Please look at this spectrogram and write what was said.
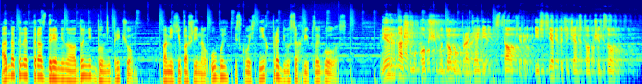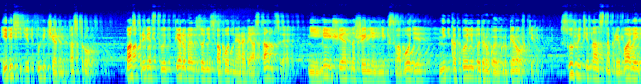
Однако на этот раз древний наладонник был ни при чем. Помехи пошли на убыль, и сквозь них пробился хриплый голос. «Мир нашему общему дому, бродяги, сталкеры и все, кто сейчас топчет зону или сидит у вечерних костров. Вас приветствует первая в зоне свободная радиостанция, не имеющая отношения ни к свободе, ни к какой-либо другой группировке. Слушайте нас на привале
